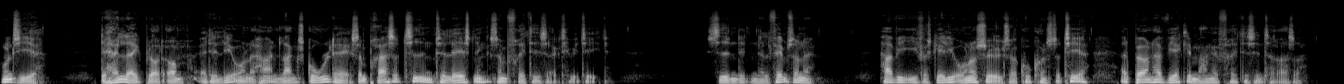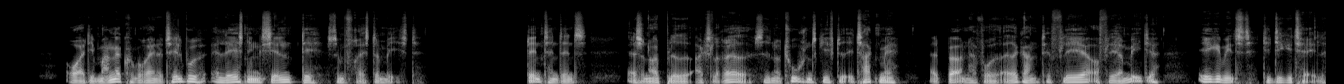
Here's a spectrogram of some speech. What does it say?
Hun siger, det handler ikke blot om, at eleverne har en lang skoledag, som presser tiden til læsning som fritidsaktivitet. Siden 1990'erne har vi i forskellige undersøgelser kunne konstatere, at børn har virkelig mange fritidsinteresser. Og at de mange konkurrerende tilbud er læsningen sjældent det, som frister mest. Den tendens er så nok blevet accelereret siden årtusindskiftet i takt med, at børn har fået adgang til flere og flere medier, ikke mindst de digitale,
